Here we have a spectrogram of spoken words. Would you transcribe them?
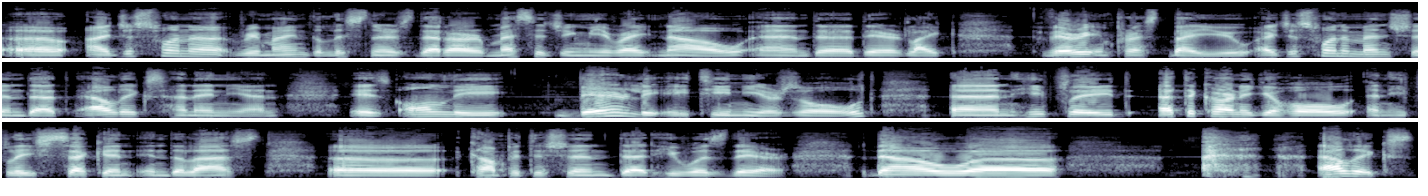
Uh, I just want to remind the listeners that are messaging me right now, and uh, they're like very impressed by you. I just want to mention that Alex Hanenian is only barely 18 years old, and he played at the Carnegie Hall, and he placed second in the last uh, competition that he was there. Now, uh, Alex,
